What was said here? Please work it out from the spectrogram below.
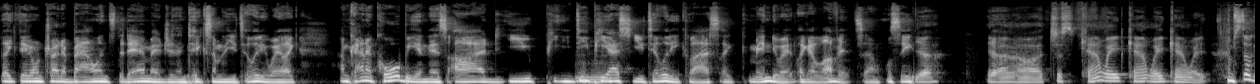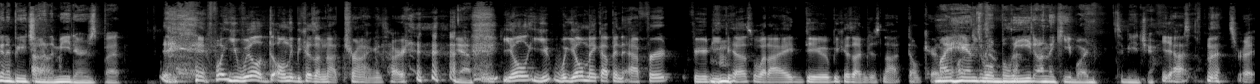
like they don't try to balance the damage and then take some of the utility away. Like I'm kind of cool being this odd UP, DPS mm-hmm. utility class. Like I'm into it. Like I love it. So we'll see. Yeah. Yeah. No, I just can't wait. Can't wait. Can't wait. I'm still going to beat you uh, on the meters, but well, you will only because I'm not trying as hard. yeah, you'll you, you'll make up an effort for your DPS mm-hmm. what I do because I'm just not don't care. My hands will bleed on the keyboard to beat you. Yeah, that's right.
